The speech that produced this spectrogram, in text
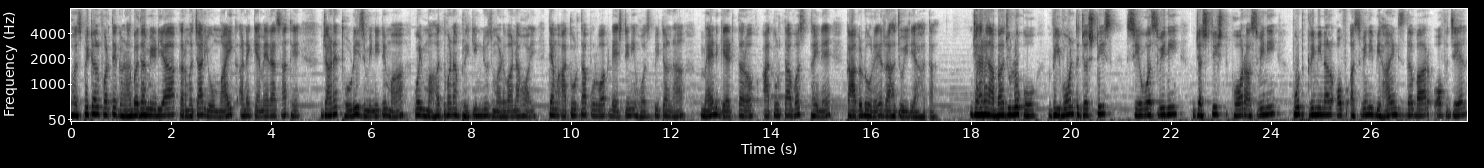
હોસ્પિટલ ફરતે ઘણા બધા મીડિયા કર્મચારીઓ, માઇક અને કેમેરા સાથે જાણે થોડી જ મિનિટમાં કોઈ મહત્વના બ્રેકિંગ ન્યૂઝ મળવાના હોય, તેમ આતુરતાપૂર્વક ડેસ્ટિની હોસ્પિટલના મેઇન ગેટ તરફ આતુરતાવશ થઈને કાગડોરે રાહ જોઈ રહ્યા હતા. જ્યારે આ બાજુ લોકો we want justice save Ashwini justice for Ashwini put criminal of Ashwini behind the bar of jail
